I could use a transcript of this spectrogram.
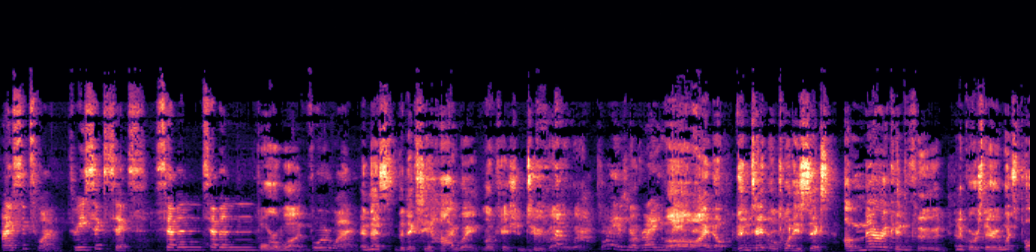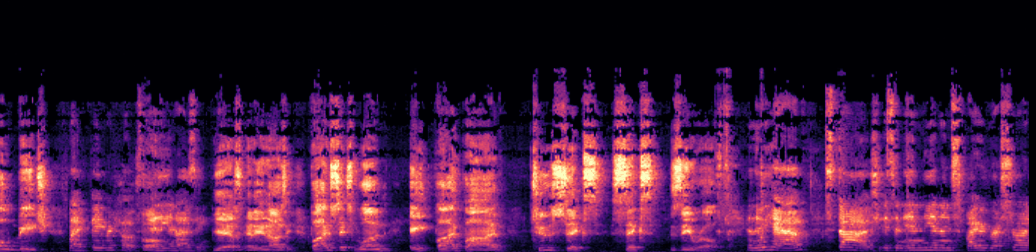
561 366 7741. 4 1. And that's the Dixie Highway location, too, by the way. Boy, is you're writing. Oh, I know. Then table 26, American food. And of course, they're in West Palm Beach. My favorite host, Oh. Eddie and Ozzy. Yes, Eddie and Ozzy. 561 855 2660. And then we have Staj. It's an Indian-inspired restaurant,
